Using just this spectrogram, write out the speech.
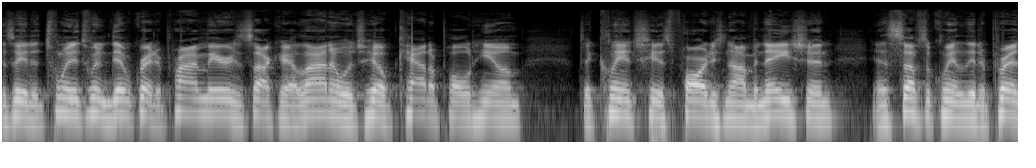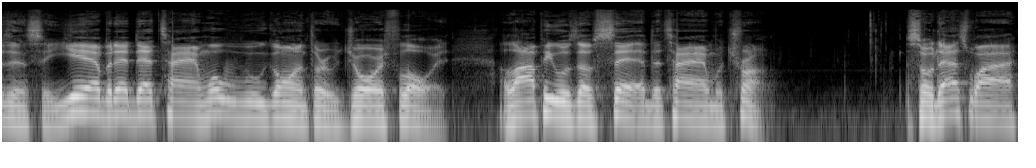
say the 2020 Democratic primaries in South Carolina, which helped catapult him to clinch his party's nomination and subsequently the presidency. Yeah, but at that time, what were we going through? George Floyd. A lot of people was upset at the time with Trump. So that's why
